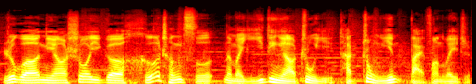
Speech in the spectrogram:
如果你要说一个合成词，那么一定要注意它重音摆放的位置。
